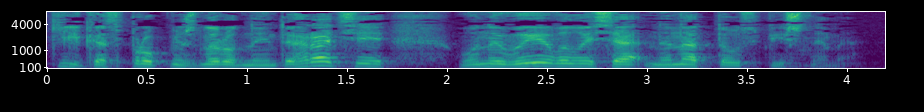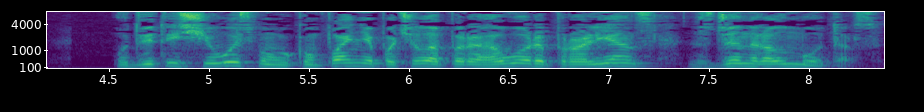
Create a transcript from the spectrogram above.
кілька спроб міжнародної інтеграції, вони виявилися не надто успішними. У 2008-му компанія почала переговори про альянс з General Motors,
